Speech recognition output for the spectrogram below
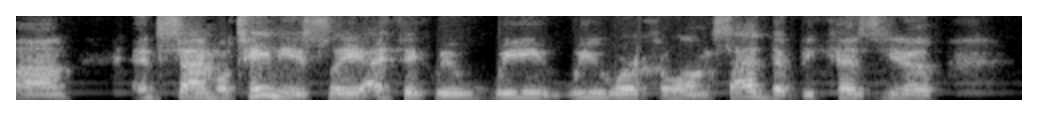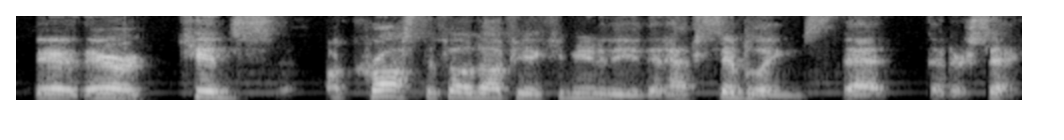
Um, and simultaneously, I think we, we, we work alongside them because, you know, there, there are kids across the Philadelphia community that have siblings that, that are sick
